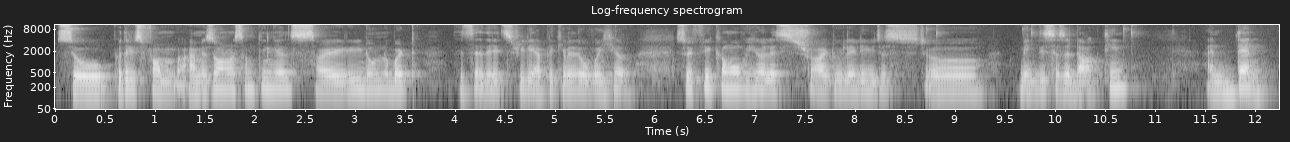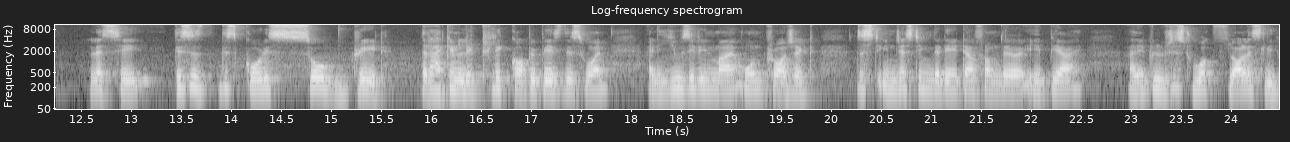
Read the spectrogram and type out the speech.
So whether it's from amazon or something else i really don't know but it's, it's really applicable over here. So if we come over here let's try to really just uh, make this as a dark theme. And then let's say this is this code is so great that I can literally copy paste this one and use it in my own project. Just ingesting the data from the API and it will just work flawlessly.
